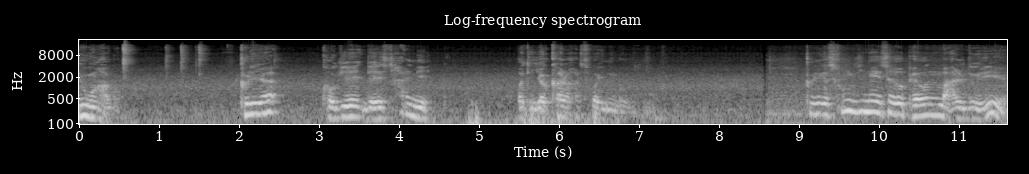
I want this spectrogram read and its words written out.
융하고. 그래야 거기에 내 삶이 어떤 역할을 할 수가 있는 거거든요. 그러니까 성진에서 배운 말들이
